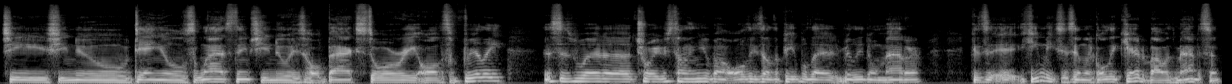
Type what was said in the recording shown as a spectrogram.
She she knew Daniel's last name. She knew his whole backstory. All this. Really, this is what uh, Troy was telling you about all these other people that really don't matter. Because he makes it seem like all he cared about was Madison.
